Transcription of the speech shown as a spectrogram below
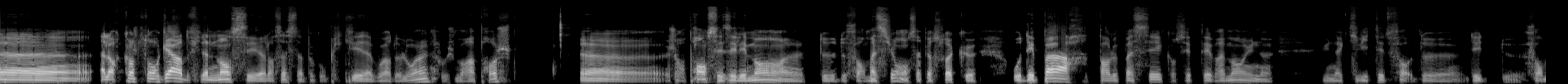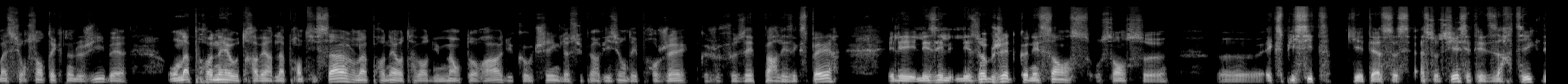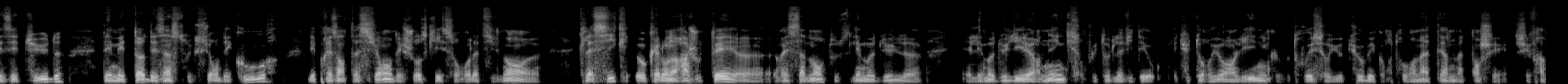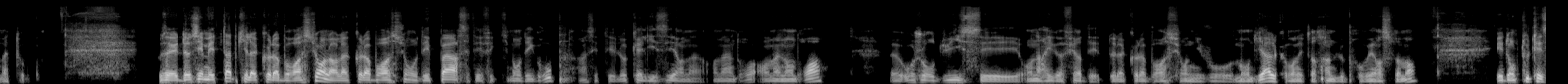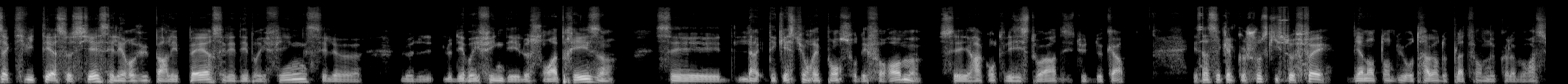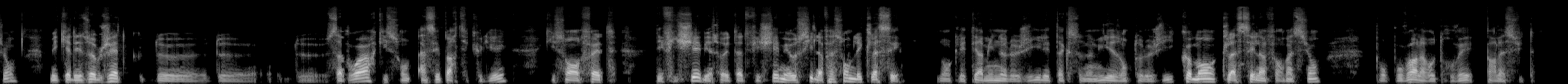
Euh, alors quand on regarde finalement, c'est alors ça c'est un peu compliqué à voir de loin, il faut que je me rapproche. je reprends ces éléments de, formation. On s'aperçoit que au départ, par le passé, quand c'était vraiment une, une activité de, formation sans technologie, ben, on apprenait au travers de l'apprentissage, on apprenait au travers du mentorat, du coaching, de la supervision des projets que je faisais par les experts. Et les, objets de connaissance au sens euh, euh, explicite qui étaient associés, c'était des articles, des études, des méthodes, des instructions, des cours, des présentations, des choses qui sont relativement euh, classiques et auxquelles on a rajouté récemment tous les modules et les modules e-learning qui sont plutôt de la vidéo, les tutoriaux en ligne que vous trouvez sur YouTube et qu'on retrouve en interne maintenant chez, chez Framato. Vous avez la deuxième étape qui est la collaboration. Alors la collaboration au départ, c'était effectivement des groupes, hein, c'était localisé en un, en un, en un endroit. Euh, aujourd'hui, on arrive à faire de la collaboration au niveau mondial, comme on est en train de le prouver en ce moment. Et donc toutes les activités associées, c'est les revues par les pairs, c'est les débriefings, c'est le, le, le, débriefing des leçons apprises, c'est des questions-réponses sur des forums, c'est raconter des histoires, des études de cas. Et ça, c'est quelque chose qui se fait, bien entendu, au travers de plateformes de collaboration, mais qui a des objets de, savoir qui sont assez particuliers, qui sont en fait des fichiers, bien sûr des tas de fichiers, mais aussi la façon de les classer. Donc les terminologies, les taxonomies, les ontologies, comment classer l'information pour pouvoir la retrouver par la suite.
